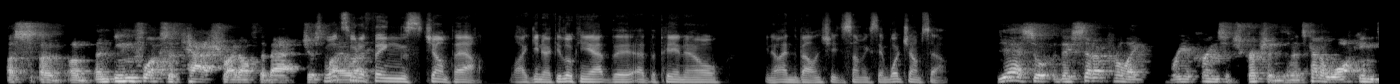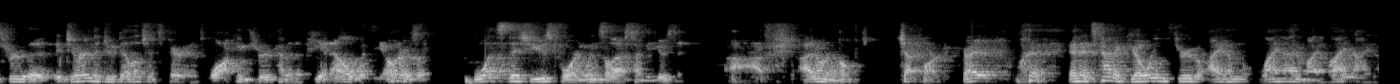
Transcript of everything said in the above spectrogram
a, a, a, an influx of cash right off the bat just what sort like, of things jump out? Like you know if you're looking at the at the p&l you know and the balance sheet to some extent what jumps out? Yeah so they set up for like reoccurring subscriptions and it's kind of walking through the during the due diligence period it's walking through kind of the p&l with the owners like what's this used for and when's the last time you used it? Uh, i don't know check mark, right? and it's kind of going through item line item by line item.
